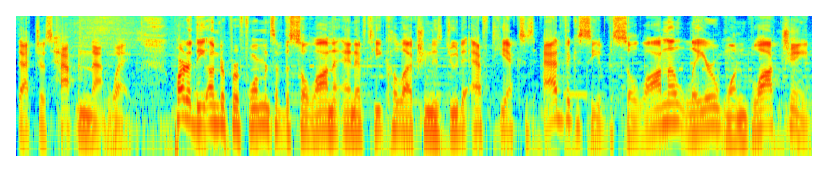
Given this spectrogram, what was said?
that just happened that way. Part of the underperformance of the Solana NFT collection is due to FTX's advocacy of the Solana Layer 1 blockchain.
